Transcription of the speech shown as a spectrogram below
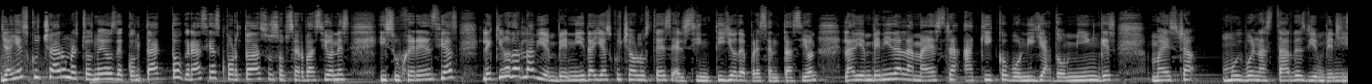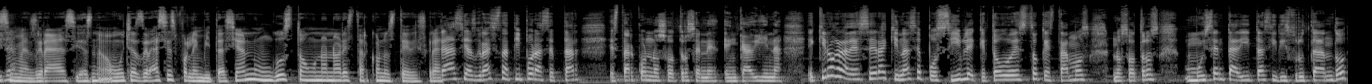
Ya ya escucharon nuestros medios de contacto. Gracias por todas sus observaciones y sugerencias. Le quiero dar la bienvenida. Ya escucharon ustedes el cintillo de presentación. La bienvenida a la maestra Akiko Bonilla Domínguez. Maestra, muy buenas tardes, bienvenida. Muchísimas gracias, no, muchas gracias por la invitación, un gusto, un honor estar con ustedes. Gracias. Gracias, gracias a ti por aceptar estar con nosotros en, en cabina. Eh, quiero agradecer a quien hace posible que todo esto que estamos nosotros muy sentaditas y disfrutando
